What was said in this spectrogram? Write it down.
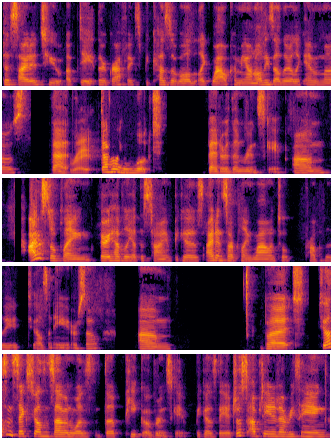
decided to update their graphics because of all like WoW coming out, all these other like MMOs that Right. definitely looked better than RuneScape. Um, I was still playing very heavily at this time because I didn't start playing WoW until probably 2008 or so. Um, but 2006, 2007 was the peak of RuneScape because they had just updated everything.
